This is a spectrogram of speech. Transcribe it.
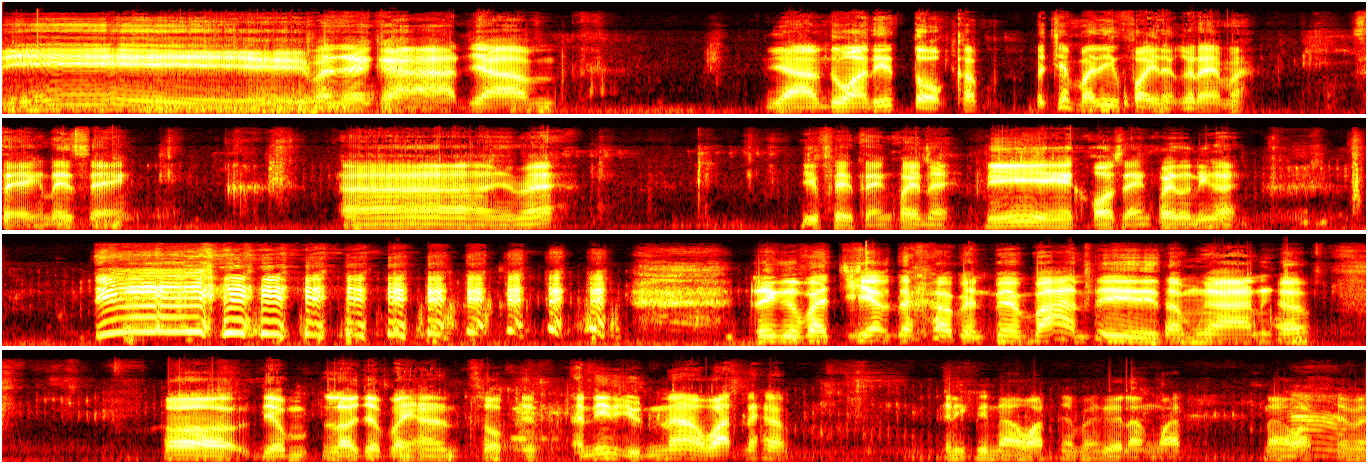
นี่บรรยากาศยาม ยามดวงอาทิตย์ตกครับไปเช็ดมาที่ไฟหน่อยก็ได้มาแสงได้แสง อ่าเห็นไหมที่ไฟแสงไฟหน่อยนี่ขอแสงไฟตรงนี้หน่อยนี่ นี่คือป้าเจี๊ยบนะครับ เป็นแม่บ้านที่ทำงานครับ ก็เดี๋ยวเราจะไปงานศพอันนี้อยู่หน้าวัดนะครับ อันนี้คือหน้าวัดใช่ไหมหรือหลังวัด หน้าวัดใช่ไหม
